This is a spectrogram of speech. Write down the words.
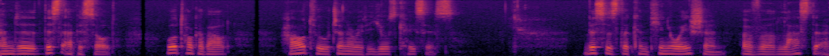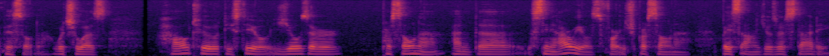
And uh, this episode, we'll talk about how to generate use cases. This is the continuation of a last episode, which was how to distill user persona and uh, scenarios for each persona based on user study.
